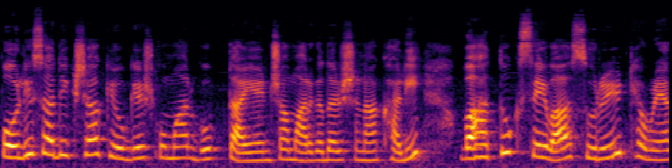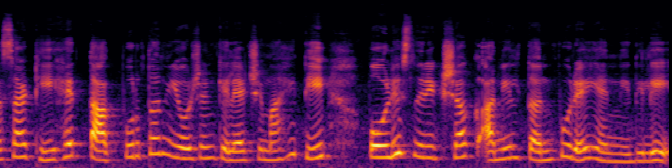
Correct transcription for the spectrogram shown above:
पोलीस अधीक्षक योगेश कुमार गुप्ता यांच्या मार्गदर्शनाखाली वाहतूक सेवा सुरळीत ठेवण्यासाठी हे तात्पुरतं नियोजन केल्याची माहिती माहिती पोलीस निरीक्षक अनिल तनपुरे यांनी दिली.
